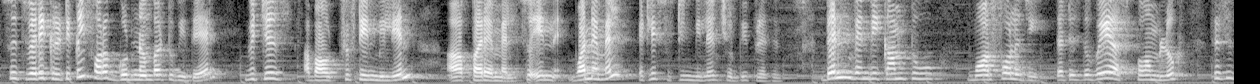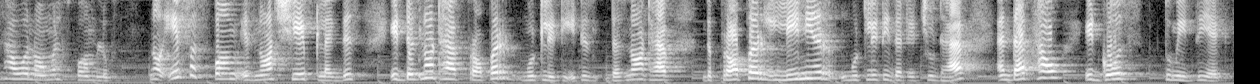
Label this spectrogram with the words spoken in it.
So it's very critical for a good number to be there which is about 15 million uh, per ml. So in 1 ml at least 15 million should be present. Then when we come to morphology that is the way a sperm looks this is how a normal sperm looks. Now if a sperm is not shaped like this it does not have proper motility. It is does not have the proper linear motility that it should have and that's how it goes to meet the egg.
